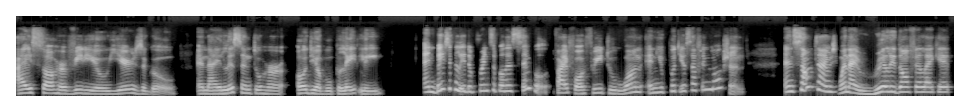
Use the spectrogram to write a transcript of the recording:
I saw her video years ago and I listened to her audiobook lately. And basically, the principle is simple five, four, three, two, one, and you put yourself in motion. And sometimes when I really don't feel like it,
